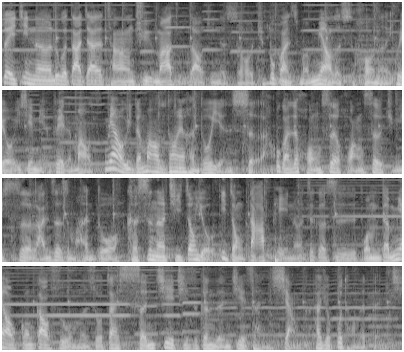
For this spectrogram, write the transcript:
最近呢，如果大家常常去妈祖绕境的时候，去不管什么庙的时候呢，会有一些免费的帽子。庙宇的帽子通常有很多颜色啊，不管是红色、黄色、橘色、蓝色什么很多。可是呢，其中有一种搭配呢，这个是我们的庙公告诉我们说，在神界其实跟人界是很像的，它有不同的等级。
